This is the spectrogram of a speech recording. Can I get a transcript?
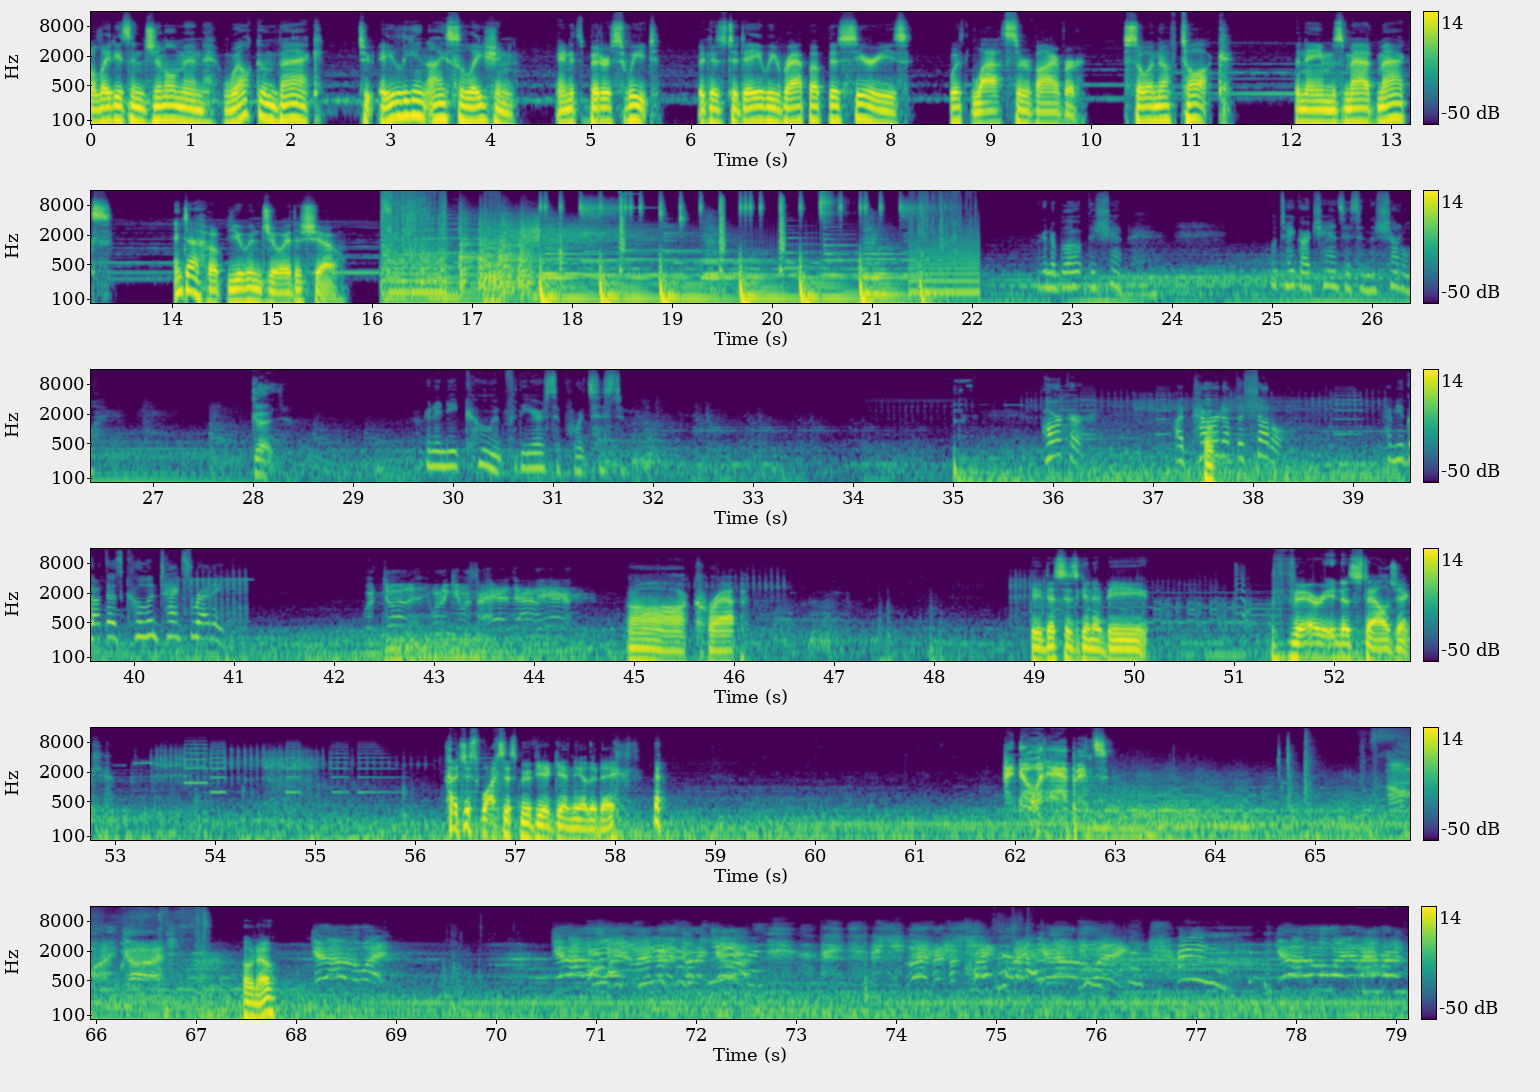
Well, ladies and gentlemen, welcome back to Alien Isolation. And it's bittersweet because today we wrap up this series with Last Survivor. So, enough talk. The name's Mad Max, and I hope you enjoy the show. We're gonna blow up the ship. We'll take our chances in the shuttle. Good. We're gonna need coolant for the air support system. Parker! I powered oh. up the shuttle. Have you got those coolant tanks ready? We're doing it. You want to give us a hand down here? Oh, crap. Dude, this is gonna be very nostalgic. I just watched this movie again the other day. Oh no. Get out of the way! Get out of the way! Lambert is gonna kill us! Lambert, for Christ's sake, get out of the way! Get out of the way, Lambert!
